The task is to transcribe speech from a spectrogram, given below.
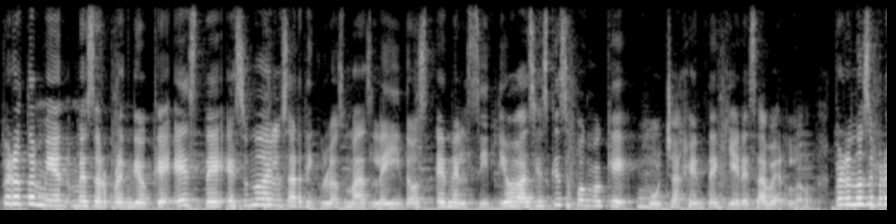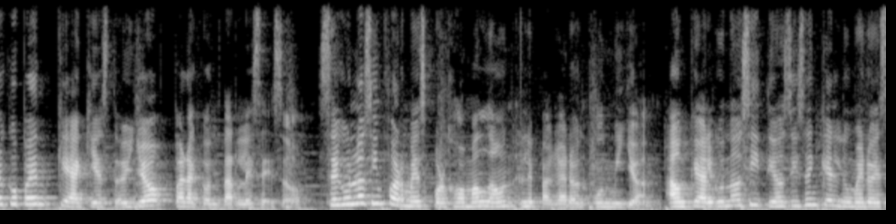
Pero también me sorprendió que este es uno de los artículos más leídos en el sitio, así es que supongo que mucha gente quiere saberlo. Pero no se preocupen que aquí estoy yo para contarles eso. Según los informes, por Home Alone le pagaron un millón, aunque algunos algunos sitios dicen que el número es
